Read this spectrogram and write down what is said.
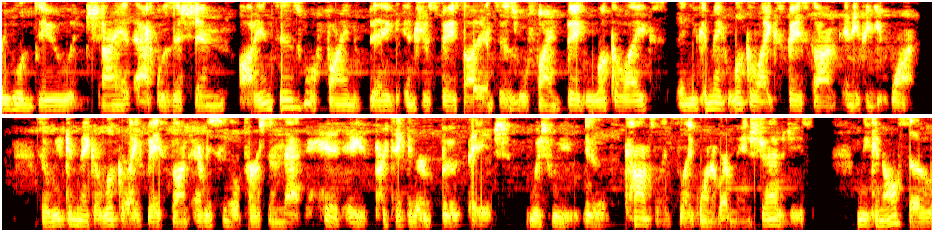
we will do giant acquisition audiences. We'll find big interest based audiences. We'll find big lookalikes. And you can make lookalikes based on anything you want. So we can make a lookalike based on every single person that hit a particular boot page, which we do constantly. It's like one of our main strategies. We can also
